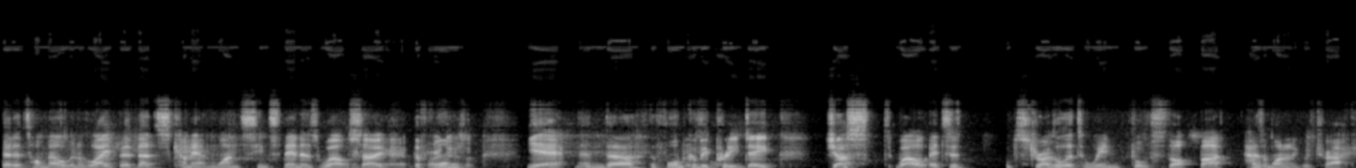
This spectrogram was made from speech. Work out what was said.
better Tom Melbourne of late, but that's come out and won since then as well. So Yeah, the form, yeah, and uh, the form could be pretty deep. Just well, it's a struggler to win, full stop, but hasn't won on a good track.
